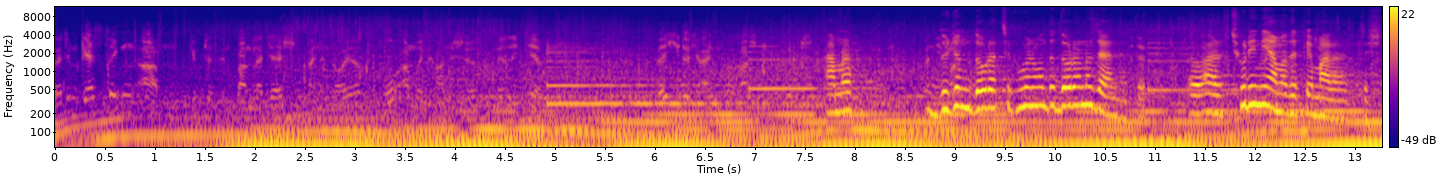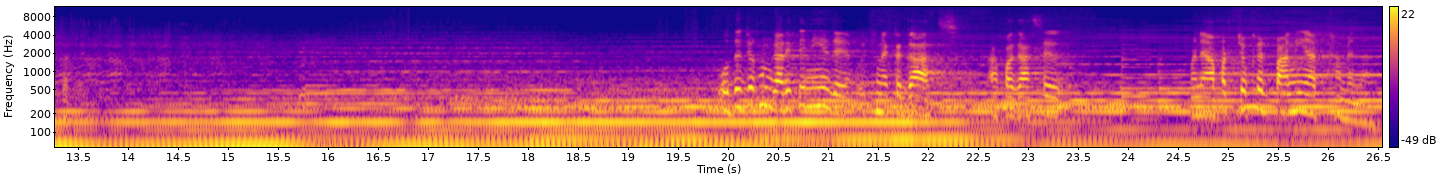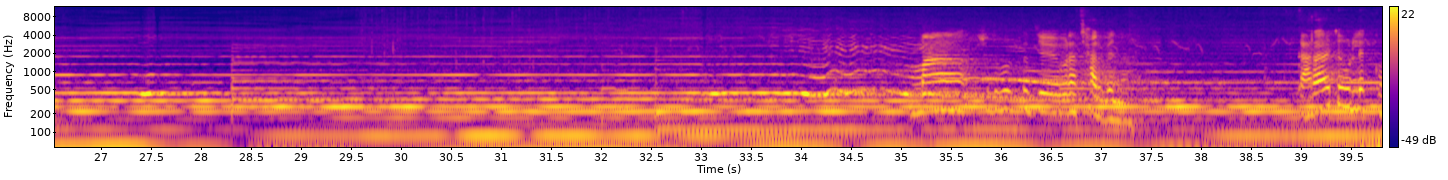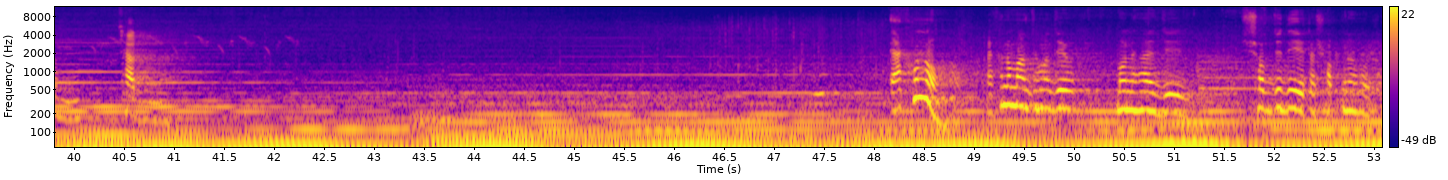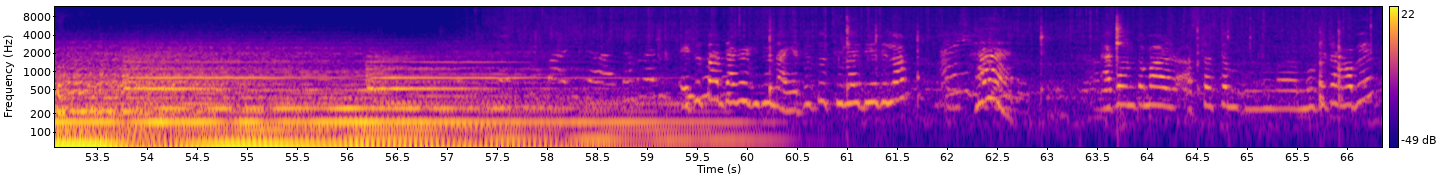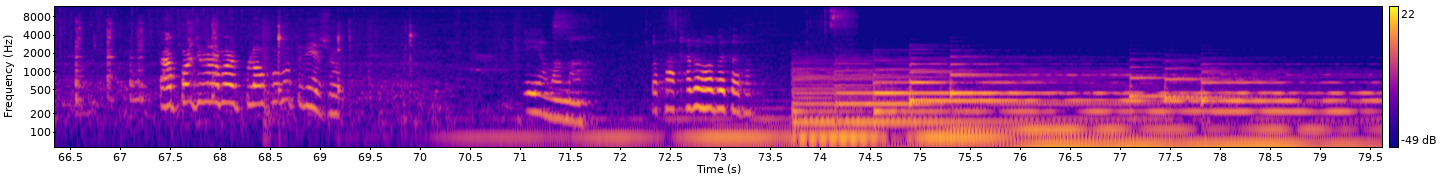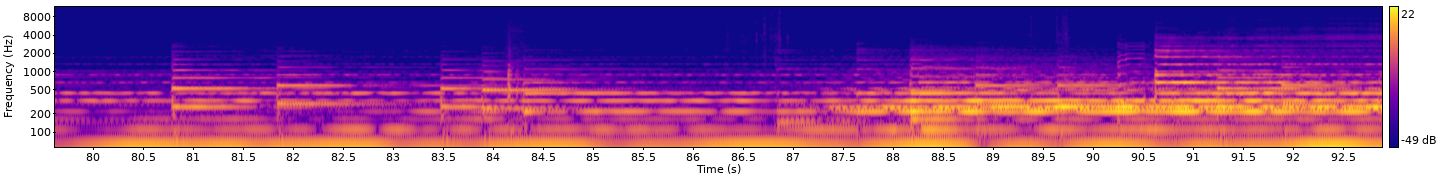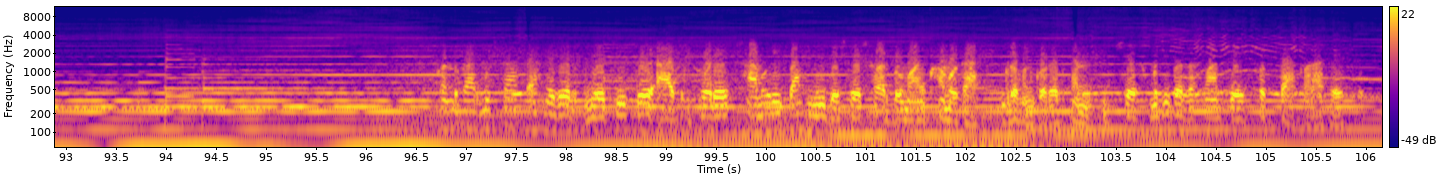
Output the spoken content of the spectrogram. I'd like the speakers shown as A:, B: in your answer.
A: Seit dem gestrigen Abend gibt es in Bangladesch eine neue pro-amerikanische Militärregierung, welche durch einen überraschenden Putsch
B: দুজন দৌড়াচ্ছি ঘুমের মধ্যে দৌড়ানো যায় না আর ছুরি নিয়ে আমাদেরকে মারার চেষ্টা ওদের যখন গাড়িতে নিয়ে যায় ওইখানে একটা গাছ আপা গাছের মানে আপার চোখের পানি আর থামে না মা শুধু বলতো যে ওরা ছাড়বে না। কারা এটা উল্লেখ করে ছাড়বে না। এখনও? এখনও মাঝে মাঝে মনে হয় যে সব যদি এটা স্বপ্ন হতো।
C: এটা তো আর দেখার কিছু নাই। এটা তো চুলায় দিয়ে দিলাম। হ্যাঁ। এখন তোমার আস্তে আস্তে মুরগিটা হবে। তারপর যখন আবার পোলাও করব, তুমি এসো।
B: এই আমার মা। তখন আঠারো হবে তখন।
D: খন্দকার মুস্তাফ আহমেদের নেতৃত্বে আজ ভোরে সামরিক বাহিনী দেশের সর্বময় ক্ষমতা গ্রহণ করেছেন। শেখ মুজিবুর রহমানকে হত্যা করা হয়েছে।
